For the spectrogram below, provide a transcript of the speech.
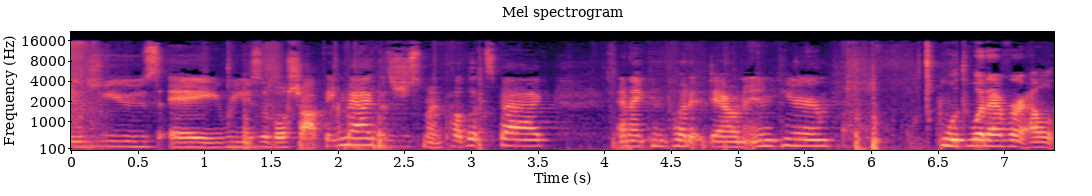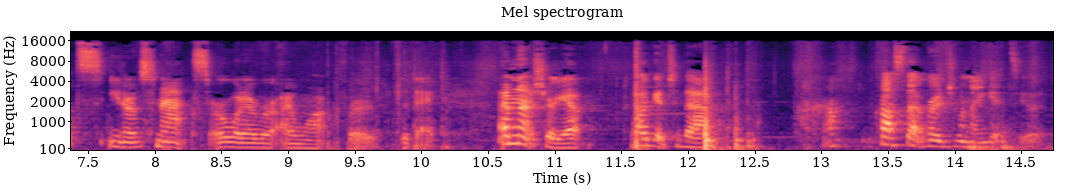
is use a reusable shopping bag. This is just my Publix bag. And I can put it down in here with whatever else, you know, snacks or whatever I want for the day. I'm not sure yet. I'll get to that. I'll cross that bridge when I get to it.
